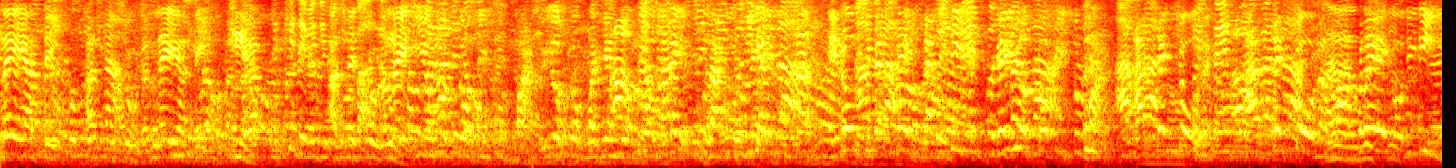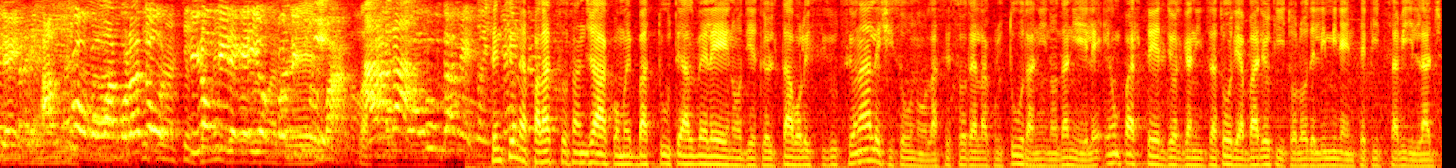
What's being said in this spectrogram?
Lei ha detto, assessore, lei ha detto, perché deve disturbare? assessore, lei, io non sto disturbando, io sto facendo un lavoro avrà il tempo di parlare. e non si permetta di dire che io sto disturbando. Assessore, assessore, la prego di dire al suo collaboratore di non dire che io sto disturbando. Assolutamente. Attenzione a Palazzo San Giacomo e battute al veleno. Dietro il tavolo istituzionale ci sono l'assessore alla cultura Nino Daniele e un parterre di organizzatori a vario titolo dell'imminente Pizza Village.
